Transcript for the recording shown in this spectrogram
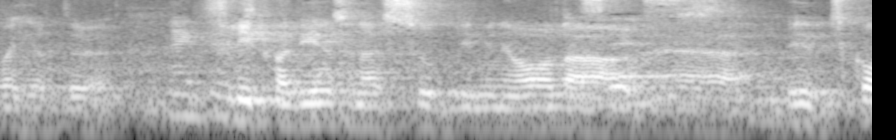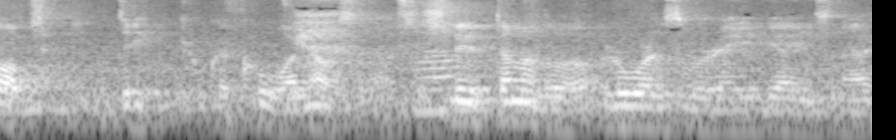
vad heter det, flippade in sådana här subliminala eh, budskap. Drick Coca-Cola och sådär. Så ja. slutar man då Lawrence of Arabia i en sån här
